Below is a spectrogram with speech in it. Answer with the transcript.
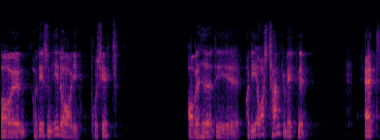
Og, øh, og det er sådan et etårigt projekt. Og hvad hedder det? Og det er også tankevækkende, at,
